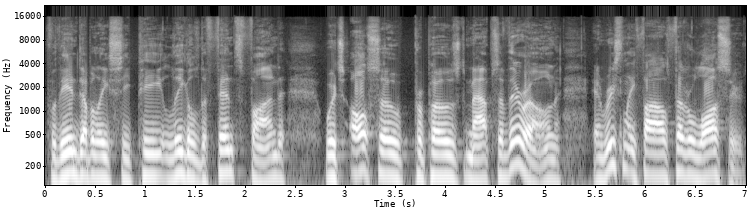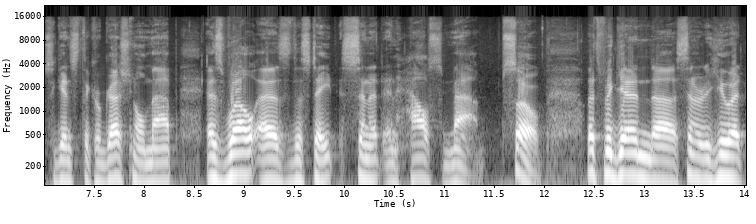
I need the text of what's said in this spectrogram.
for the NAACP Legal Defense Fund, which also proposed maps of their own and recently filed federal lawsuits against the congressional map as well as the state Senate and House map. So let's begin, uh, Senator Hewitt.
